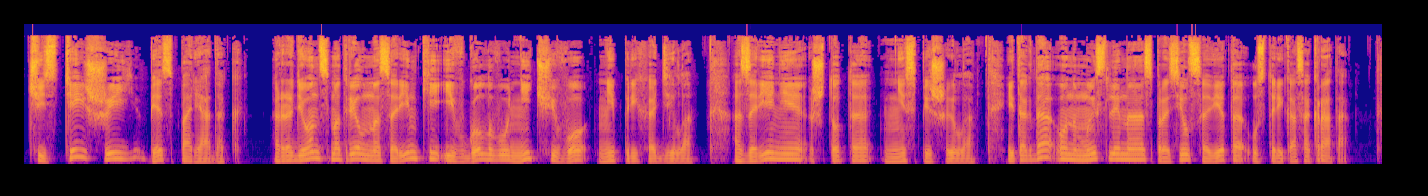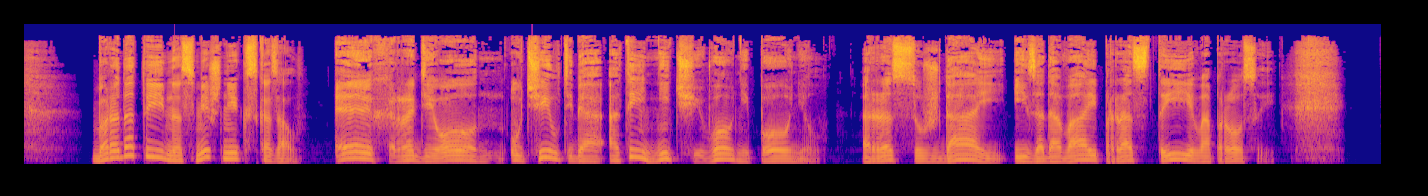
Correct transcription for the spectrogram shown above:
Чистейший беспорядок. Родион смотрел на соринки, и в голову ничего не приходило. Озарение что-то не спешило. И тогда он мысленно спросил совета у старика Сократа. Бородатый насмешник сказал, «Эх, Родион, учил тебя, а ты ничего не понял рассуждай и задавай простые вопросы».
